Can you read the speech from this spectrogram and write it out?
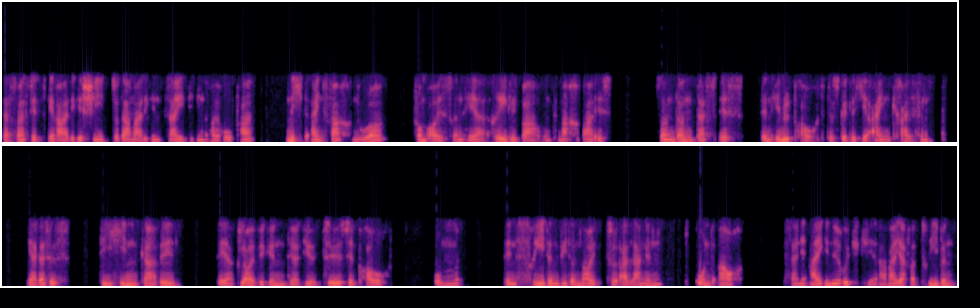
das, was jetzt gerade geschieht zur damaligen Zeit in Europa, nicht einfach nur vom Äußeren her regelbar und machbar ist, sondern dass es den Himmel braucht, das göttliche Eingreifen. Ja, dass es die Hingabe der Gläubigen der Diözese braucht, um den Frieden wieder neu zu erlangen und auch seine eigene Rückkehr. Er war ja vertrieben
